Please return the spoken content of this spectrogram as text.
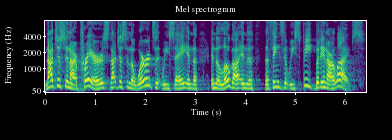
Not just in our prayers, not just in the words that we say, in the, in the logo, in the, the things that we speak, but in our lives.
